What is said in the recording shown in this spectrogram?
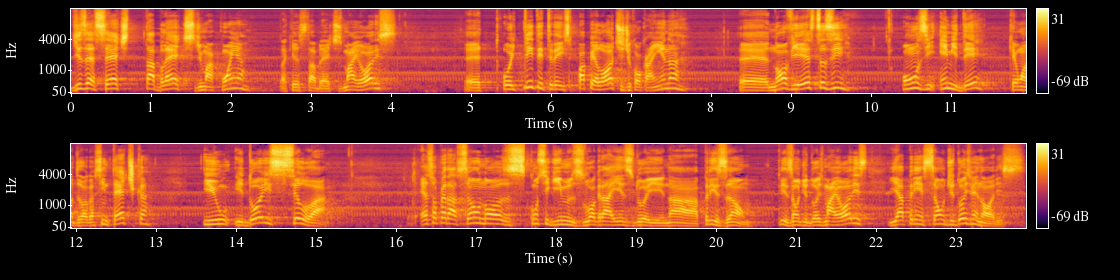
17 tabletes de maconha, daqueles tabletes maiores, é, 83 papelotes de cocaína, é, 9 êxtase, 11 MD, que é uma droga sintética, e, um, e dois celular. Essa operação nós conseguimos lograr êxito aí na prisão prisão de dois maiores e apreensão de dois menores.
